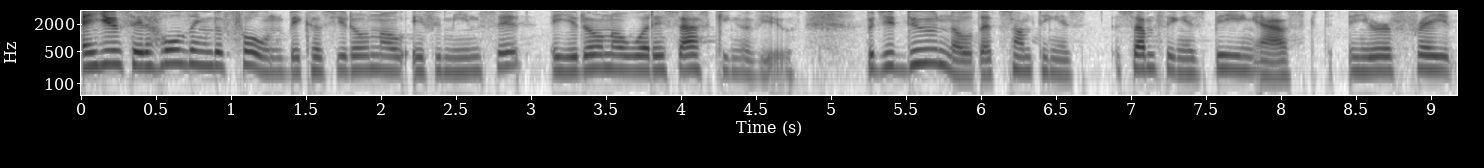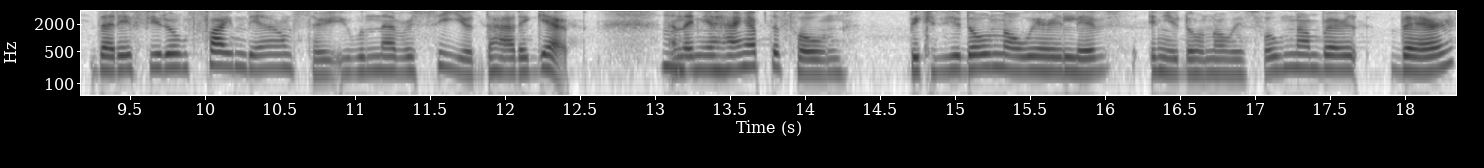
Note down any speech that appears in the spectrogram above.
And you sit holding the phone because you don't know if he means it and you don't know what he's asking of you. But you do know that something is something is being asked and you're afraid that if you don't find the answer you will never see your dad again. And hmm. then you hang up the phone because you don't know where he lives and you don't know his phone number there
